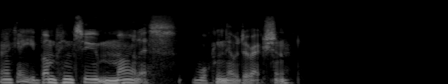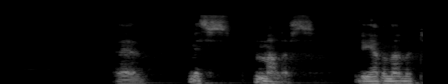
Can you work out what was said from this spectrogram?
Okay, you bump into Marlis, walking the other direction. Uh, Miss Marlis, do you have a moment?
